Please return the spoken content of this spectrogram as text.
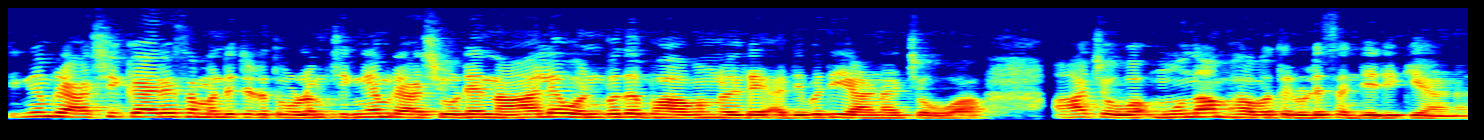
ചിങ്ങം രാശിക്കാരെ സംബന്ധിച്ചിടത്തോളം ചിങ്ങം രാശിയുടെ നാല് ഒൻപത് ഭാവങ്ങളുടെ അധിപതിയാണ് ചൊവ്വ. ആ ചൊവ്വ മൂന്നാം ഭാവത്തിലൂടെ സഞ്ചരിക്കുകയാണ്.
